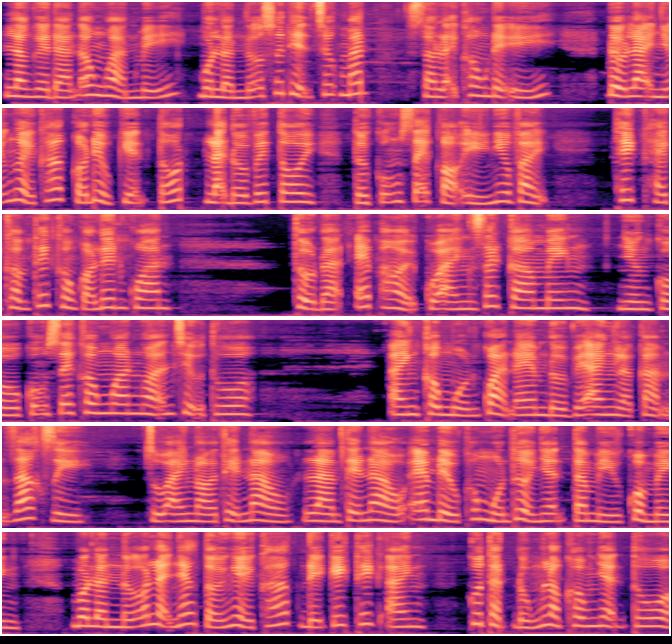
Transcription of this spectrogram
Là người đàn ông hoàn mỹ, một lần nữa xuất hiện trước mắt, sao lại không để ý? Đổi lại những người khác có điều kiện tốt, lại đối với tôi, tôi cũng sẽ có ý như vậy. Thích hay không thích không có liên quan. Thủ đoạn ép hỏi của anh rất cao minh, nhưng cô cũng sẽ không ngoan ngoãn chịu thua. Anh không muốn quản em đối với anh là cảm giác gì. Dù anh nói thế nào, làm thế nào, em đều không muốn thừa nhận tâm ý của mình. Một lần nữa lại nhắc tới người khác để kích thích anh. Cô thật đúng là không nhận thua.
